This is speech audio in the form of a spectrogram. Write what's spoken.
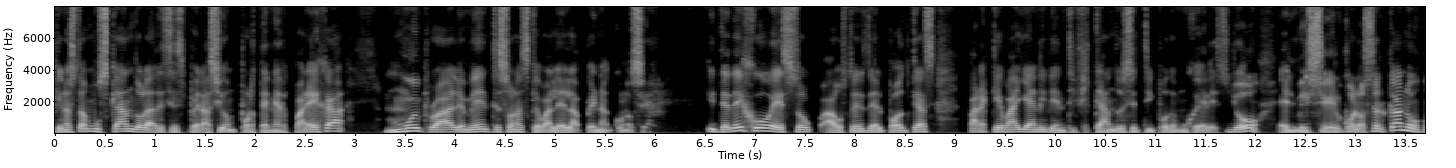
que no están buscando la desesperación por tener pareja, muy probablemente son las que vale la pena conocer. Y te dejo eso a ustedes del podcast para que vayan identificando ese tipo de mujeres. Yo, en mi círculo cercano,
